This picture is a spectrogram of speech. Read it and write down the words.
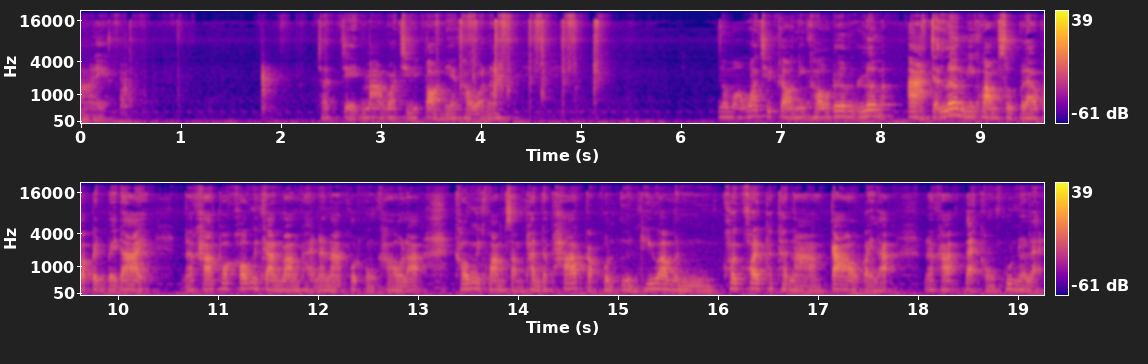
มายชัดเจนมากว่าชีวิตตอนนี้เขาอะนะ เรามองว่าชีวิตตอนนี้เขาเริ่มเริ่มอาจจะเริ่มมีความสุขแล้วก็เป็นไปได้ นะคะ เพราะเขามีการวางแผนอนาคตของเขาละเขามีความสัมพันธภาพกับคนอื่นที่ว่ามันค่อยๆพัฒนาก้าวไปละนะคะ แต่ของคุณนั่นแหละ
